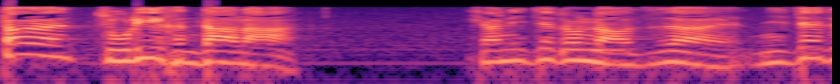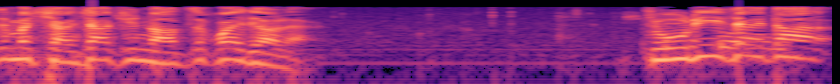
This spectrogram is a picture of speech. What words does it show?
当然阻力很大了，像你这种脑子啊，你再这么想下去，脑子坏掉了。阻力再大，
